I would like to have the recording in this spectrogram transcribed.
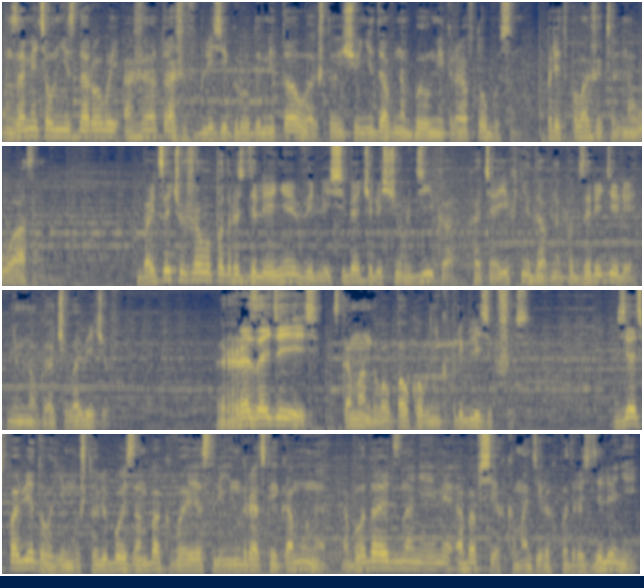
Он заметил нездоровый ажиотаж вблизи груды металла, что еще недавно был микроавтобусом, предположительно УАЗом. Бойцы чужого подразделения вели себя чересчур дико, хотя их недавно подзарядили, немного очеловечив. «Разойдись!» – скомандовал полковник, приблизившись. Зять поведал ему, что любой зомбак ВС Ленинградской коммуны обладает знаниями обо всех командирах подразделений,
